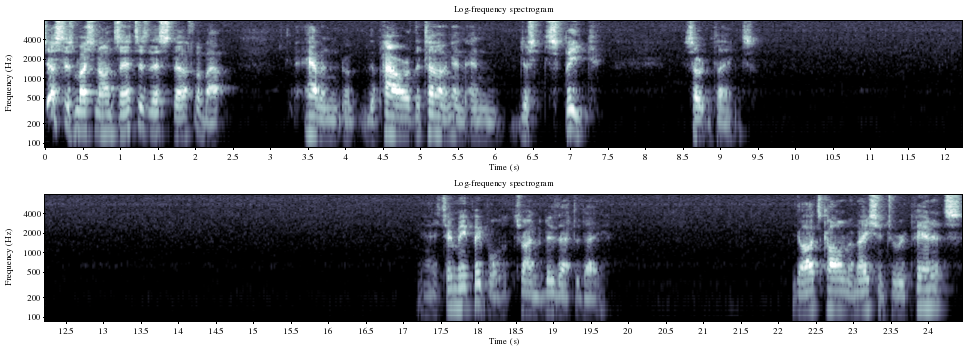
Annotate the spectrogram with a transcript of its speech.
Just as much nonsense as this stuff about having the power of the tongue and, and just speak certain things. There's too many people trying to do that today. God's calling a nation to repentance.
